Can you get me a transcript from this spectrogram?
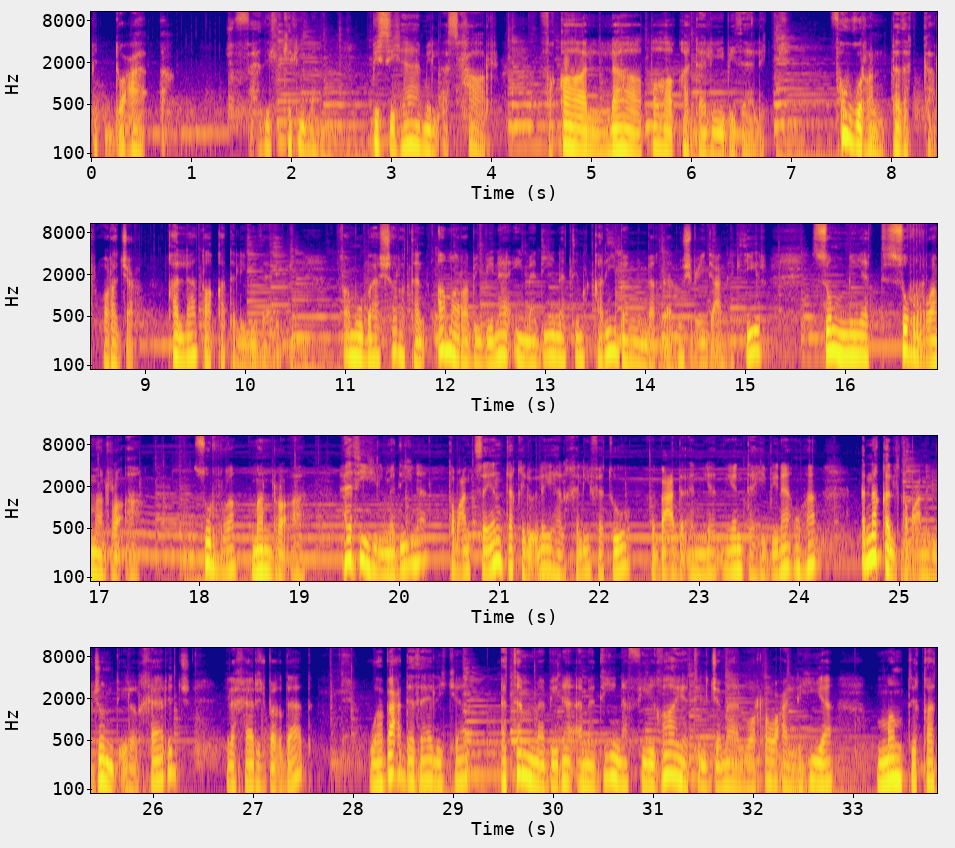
بالدعاء. شوف هذه الكلمة. بسهام الأسحار فقال لا طاقة لي بذلك. فورا تذكر ورجع قال لا طاقة لي بذلك. فمباشرة أمر ببناء مدينة قريبة من بغداد مش بعيدة عنها كثير سميت سر من رأى. سر من رأى. هذه المدينة طبعا سينتقل إليها الخليفة بعد أن ينتهي بناؤها. نقل طبعا الجند إلى الخارج إلى خارج بغداد. وبعد ذلك أتم بناء مدينة في غاية الجمال والروعة اللي هي منطقة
